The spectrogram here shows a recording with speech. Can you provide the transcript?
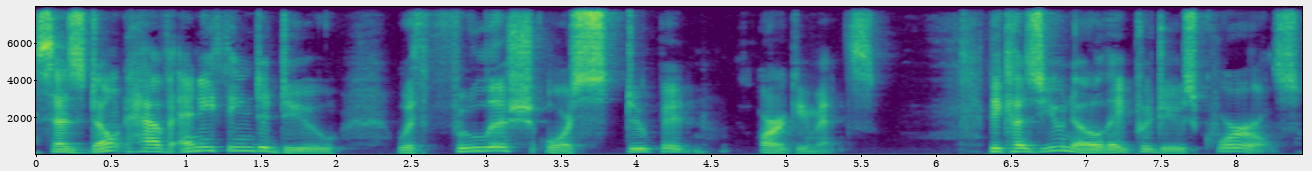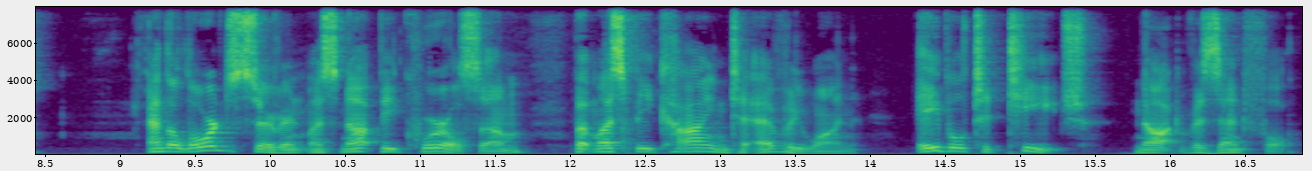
says don't have anything to do with foolish or stupid arguments, because you know they produce quarrels. And the Lord's servant must not be quarrelsome, but must be kind to everyone, able to teach, not resentful.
